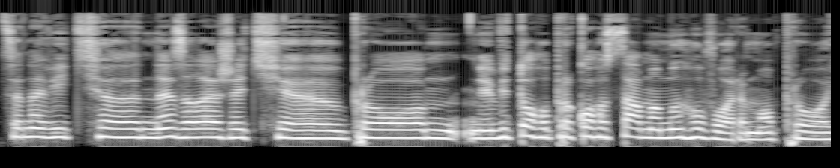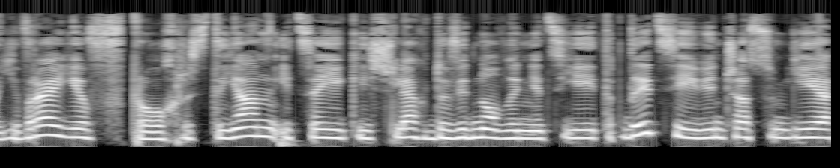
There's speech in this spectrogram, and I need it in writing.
це навіть е, не залежить е, про від того, про кого саме ми говоримо: про євреїв, про християн, і це якийсь шлях до відновлення цієї традиції. Він часом є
